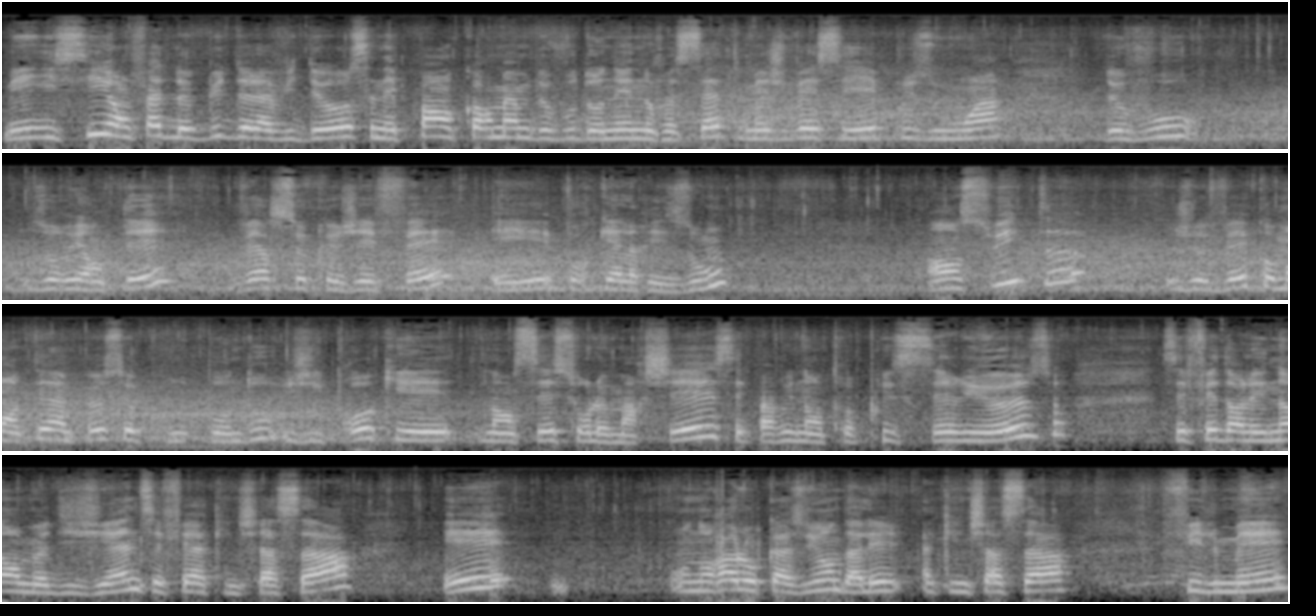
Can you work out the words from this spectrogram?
Mais ici, en fait, le but de la vidéo, ce n'est pas encore même de vous donner une recette, mais je vais essayer plus ou moins de vous orienter vers ce que j'ai fait et pour quelles raisons. Ensuite, je vais commenter un peu ce pondou J-Pro qui est lancé sur le marché. C'est par une entreprise sérieuse. C'est fait dans les normes d'hygiène. C'est fait à Kinshasa. Et on aura l'occasion d'aller à Kinshasa filmer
